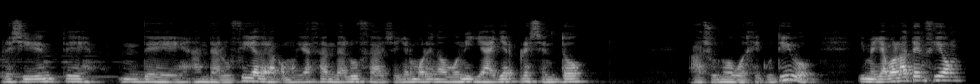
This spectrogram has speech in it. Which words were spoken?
presidente de Andalucía, de la comunidad andaluza, el señor Moreno Bonilla, ayer presentó a su nuevo ejecutivo y me llamó la atención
